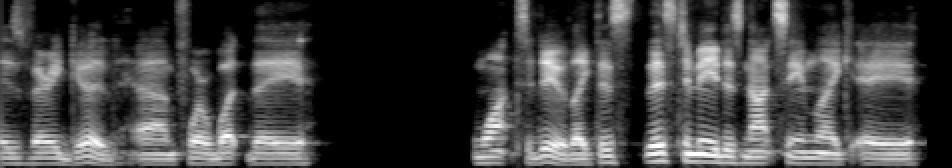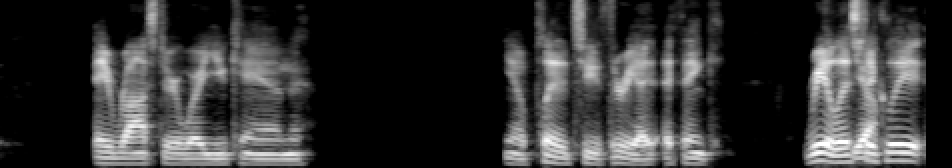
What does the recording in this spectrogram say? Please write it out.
is very good um, for what they want to do. Like this, this to me does not seem like a a roster where you can, you know, play the two three. I, I think realistically, yeah.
